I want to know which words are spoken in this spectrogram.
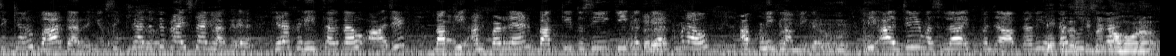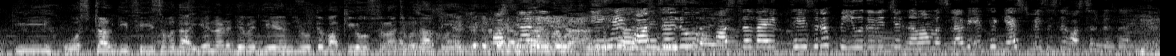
ਸਿੱਖਿਆ ਨੂੰ ਬਾਹਰ ਕਰ ਰਹੇ ਹੋ। ਸਿੱਖਿਆ ਦੇ ਉੱਤੇ ਪ੍ਰਾਈਸ ਟੈਗ ਲੱਗ ਰਿਹਾ ਜਿਹੜਾ ਖਰੀਦ ਸਕਦਾ ਉਹ ਆ ਜੇ ਬਾਕੀ ਅਨਪੜ੍ਹ ਰਹਿਣ ਬਾਕੀ ਤੁਸੀਂ ਕੀ ਕਲਰਕ ਬਣਾਓ ਆਪਣੀ ਗੁਲਾਮੀ ਕਰੋ। ਵੀ ਅੱਜ ਇਹ ਮਸਲਾ ਇੱਕ ਪੰਜਾਬ ਦਾ ਵੀ ਇੱਕ ਹੈਗਾ ਦੱਸੀ ਦੂਜੀ ਬੇਟਾ ਗੱਲ- ਹੋਰ ਕੀ ਹੋਸਟਲ ਦੀ ਫੀਸ ਵਧਾਈ ਹੈ ਇਹਨਾਂ ਨੇ ਜਿਵੇਂ ਜੀਐਨਯੂ ਤੇ ਬਾਕੀ ਹੋਸਟਲਾਂ 'ਚ ਵਧਾਤੀ ਹੈ। ਹੌਸਟਲ ਦੀ ਇਹ ਹੌਸਟਲ ਨੂੰ ਹੌਸਟਲ ਦਾ ਇੱਥੇ ਸਿਰਫ ਪੀਯੂ ਦੇ ਵਿੱਚ ਨਵਾਂ ਮਸਲਾ ਵੀ ਇੱਥੇ ਗੈਸਟ ਬੇਸਿਸ ਤੇ ਹੌਸਟਲ ਮਿਲਦਾ ਹੈ।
